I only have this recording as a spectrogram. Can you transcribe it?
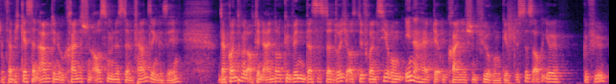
Jetzt habe ich gestern Abend den ukrainischen Außenminister im Fernsehen gesehen. Da konnte man auch den Eindruck gewinnen, dass es da durchaus Differenzierungen innerhalb der ukrainischen Führung gibt. Ist das auch Ihr Gefühl?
